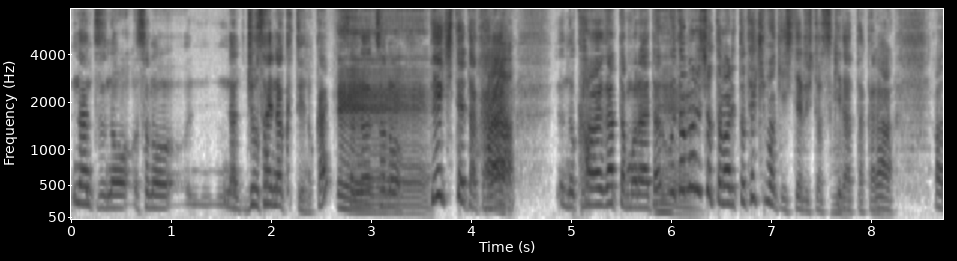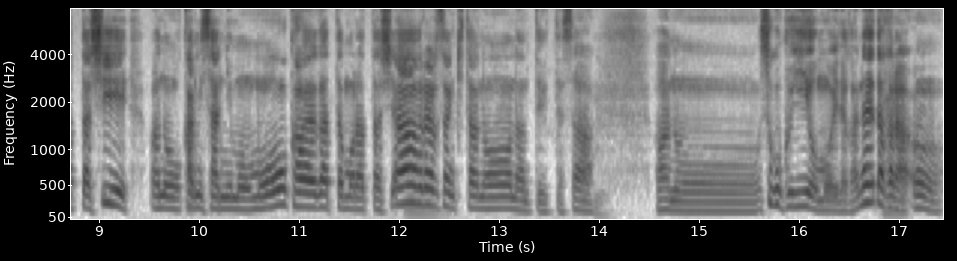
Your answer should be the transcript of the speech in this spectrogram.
うなんつうのそのな女才なくっていうのか、ええ。そのそのできてたから、はあの可愛がってもらえた、ええ。歌丸師匠って割とテキパキしてる人好きだったから、あったしあのおかみさんにももう可愛がってもらったし「ああうん。うららさん来たの」なんて言ってさ、うんあのーすごくいい思い出がねだからうん、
